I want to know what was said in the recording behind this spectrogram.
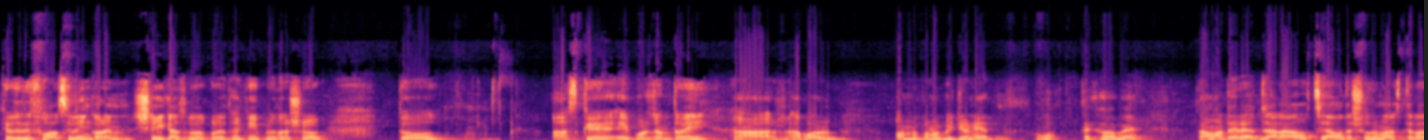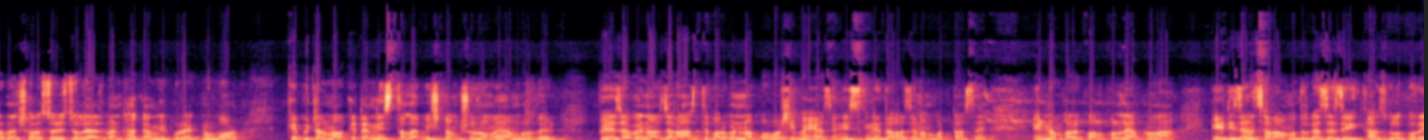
কেউ যদি ফল সিলিং করেন, সেই কাজগুলো করে থাকি, প্রিয় দর্শক। তো আজকে এই পর্যন্তই, আর আবার অন্য কোনো ভিডিও নিয়ে দেখা হবে। তো আমাদের, যারা হচ্ছে আমাদের শোরুমে আসতে পারবেন, সরাসরি চলে আসবেন ঢাকা মিরপুর এক নম্বর। ক্যাপিটাল মার্কেটের নিচতলায় বিশ নং শোরুমে আমাদের পেয়ে যাবেন আর যারা আসতে পারবেন না, প্রবাসী ভাই আছেন, স্ক্রিনে দেওয়া যে নাম্বারটা আছে, এই নাম্বারে কল করলে আপনারা এই ডিজাইন ছাড়া আমাদের কাছে যেই কাজগুলো করি,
